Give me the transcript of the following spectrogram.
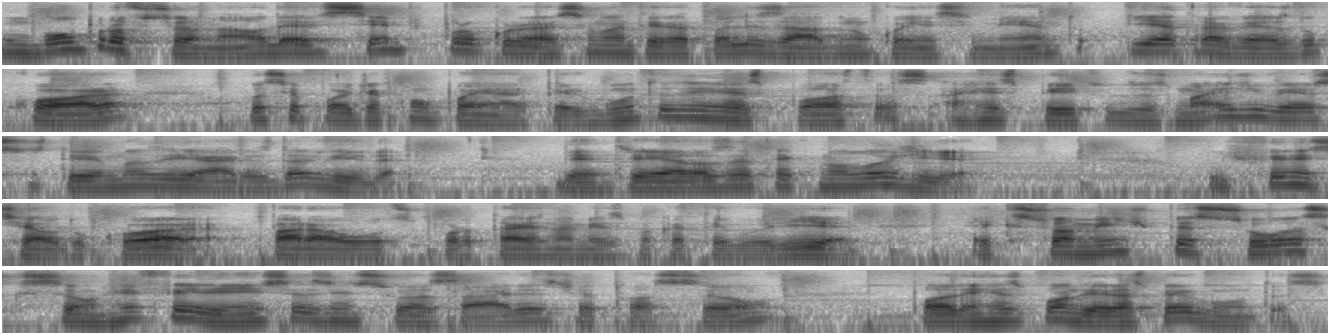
Um bom profissional deve sempre procurar se manter atualizado no conhecimento e, através do Quora, você pode acompanhar perguntas e respostas a respeito dos mais diversos temas e áreas da vida, dentre elas a tecnologia. O diferencial do Quora para outros portais na mesma categoria é que somente pessoas que são referências em suas áreas de atuação podem responder às perguntas.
